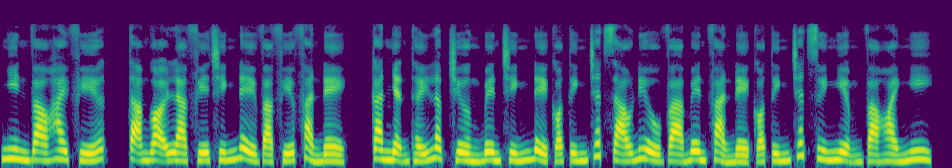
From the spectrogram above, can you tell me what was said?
Nhìn vào hai phía, tạm gọi là phía chính đề và phía phản đề, can nhận thấy lập trường bên chính đề có tính chất giáo điều và bên phản đề có tính chất suy nghiệm và hoài nghi.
